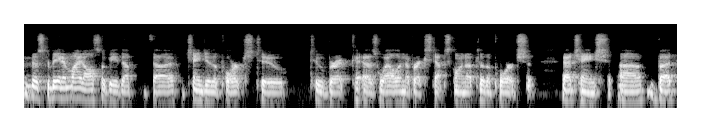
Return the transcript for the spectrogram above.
Mr. Bean, it might also be the, the changing the porch to, to brick as well and the brick steps going up to the porch. That change. Uh, but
